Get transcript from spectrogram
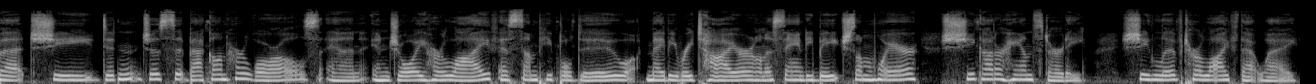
but she didn't just sit back on her laurels and enjoy her life as some people do, maybe retire on a sandy beach somewhere. She got her hands dirty. She lived her life that way,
